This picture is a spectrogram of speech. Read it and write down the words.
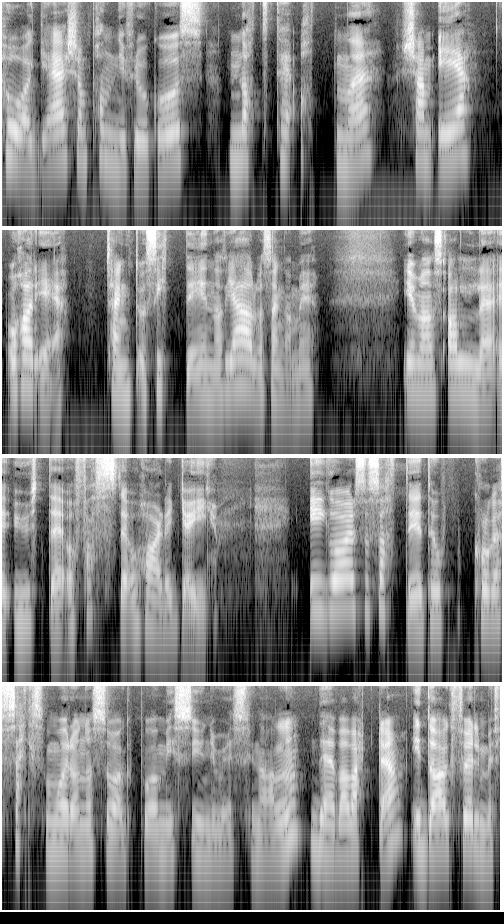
toget, champagnefrokost, natt til 18. Kjem jeg, og har jeg, tenkt å sitte i den jævla senga mi imens alle er ute og fester og har det gøy. I går så satt jeg til klokka seks på morgenen og så på Miss Universe-finalen. Det var verdt det. I dag føler jeg meg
